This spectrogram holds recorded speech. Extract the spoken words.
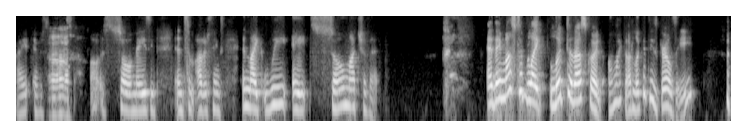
Right? It was, uh-huh. Ugh. oh, it was so amazing. And some other things. And like we ate so much of it. And they must have like looked at us going, oh my God, look at these girls eat.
